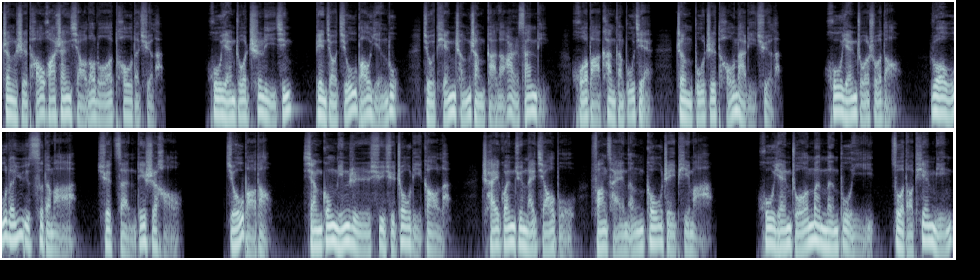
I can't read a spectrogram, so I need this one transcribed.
正是桃花山小喽啰偷的去了。”呼延灼吃了一惊，便叫九保引路，就田城上赶了二三里，火把看看不见，正不知投哪里去了。呼延灼说道：“若无了御赐的马，却怎的是好？”九保道：“相公明日须去州里告了，差官军来剿捕。”方才能勾这匹马。呼延灼闷闷不已，坐到天明，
